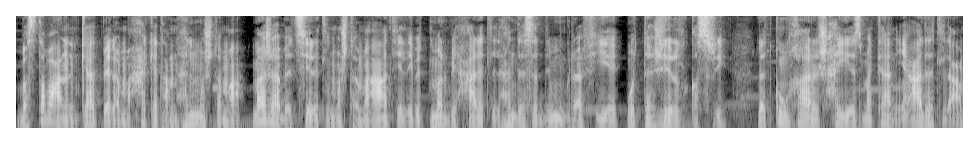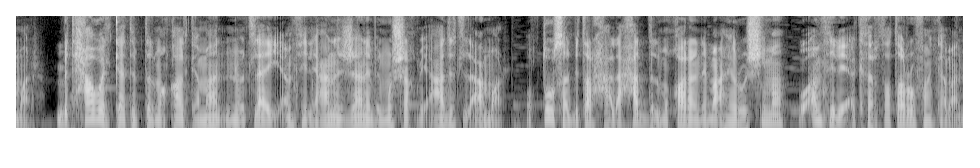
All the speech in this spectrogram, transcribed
بس طبعا الكاتبة لما حكت عن هالمجتمع ما جابت سيرة المجتمعات يلي بتمر بحالة الهندسة الديموغرافية والتهجير القسري لتكون خارج حيز مكان إعادة الأعمار. بتحاول كاتبة المقال كمان إنه تلاقي أمثلة عن الجانب المشرق بإعادة الأعمار وبتوصل بطرحها لحد المقارنة مع هيروشيما وأمثلة أكثر تطرفا كمان.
